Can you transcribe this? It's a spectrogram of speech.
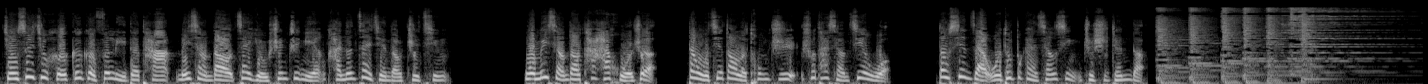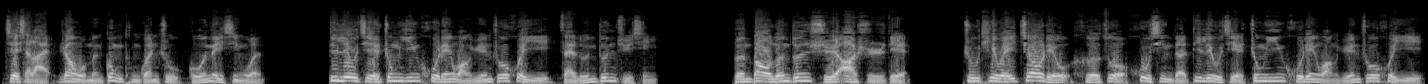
九岁就和哥哥分离的他，没想到在有生之年还能再见到至亲。我没想到他还活着，但我接到了通知，说他想见我。到现在我都不敢相信这是真的。接下来，让我们共同关注国内新闻。第六届中英互联网圆桌会议在伦敦举行。本报伦敦十月二十日电，主题为交流、合作、互信的第六届中英互联网圆桌会议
